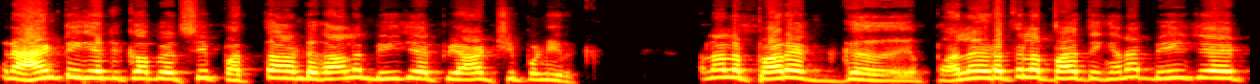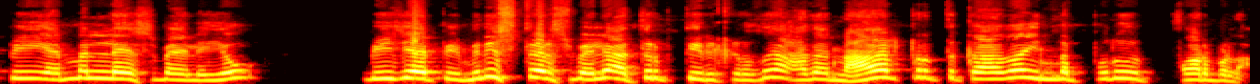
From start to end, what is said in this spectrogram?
ஏன்னா ஆன்டி இன்கம்பன்சி பத்து ஆண்டு காலம் பிஜேபி ஆட்சி பண்ணியிருக்கு. அதனால பல க- பல இடத்துல பார்த்தீங்கன்னா பிஜேபி எம்எல்ஏஸ் மேலேயும் பிஜேபி மினிஸ்டர்ஸ் மேலேயும் அதிருப்தி இருக்கிறது. அதை நகற்றத்துக்காக தான் இந்த புது ஃபார்முலா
